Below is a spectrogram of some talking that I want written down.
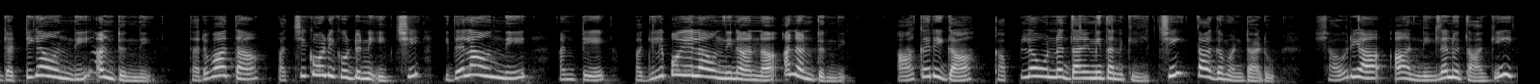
గట్టిగా ఉంది అంటుంది. తరువాత పచ్చి కోడిగుడ్డుని ఇచ్చి ఇదెలా ఉంది? అంటే పగిలిపోయేలా ఉంది నాన్న అని అంటుంది. ఆఖరిగా కప్లో ఉన్న దానిని తనకి ఇచ్చి తాగమంటాడు శౌర్య ఆ నీళ్ళను తాగి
